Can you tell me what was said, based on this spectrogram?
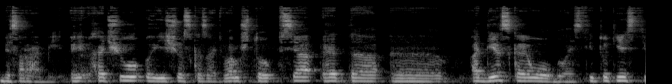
Бессарабии. И хочу еще сказать вам, что вся эта э, Одесская область. И тут есть,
